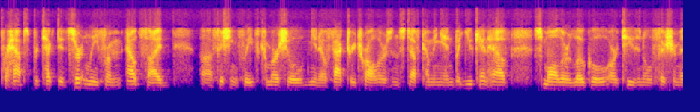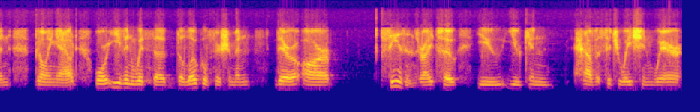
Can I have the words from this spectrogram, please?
perhaps protected certainly from outside uh, fishing fleets commercial you know factory trawlers and stuff coming in but you can have smaller local artisanal fishermen going out. Or even with the the local fishermen there are seasons right? So you you can have a situation where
